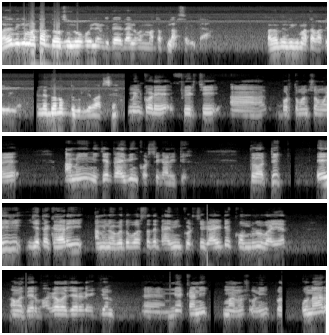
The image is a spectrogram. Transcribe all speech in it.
বাজার দিকে মাথার ধরছিল কইলাম কি তাই এখন মাথা প্লাস কিটা বাজার দিকে মাথা কাটি গেল। এলে দনক দুগুলি মারছে। করে ফিরছি আর বর্তমান সময়ে আমি নিজে ড্রাইভিং করছি গাড়িটি। তো ঠিক এই যেটা গাড়ি আমি নগদ অবস্থাতে ড্রাইভিং করছি, গাড়িটি কমরুল ভাইয়ের, আমাদের ভাগাবাজারের একজন মেকানিক মানুষ উনি। ওনার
